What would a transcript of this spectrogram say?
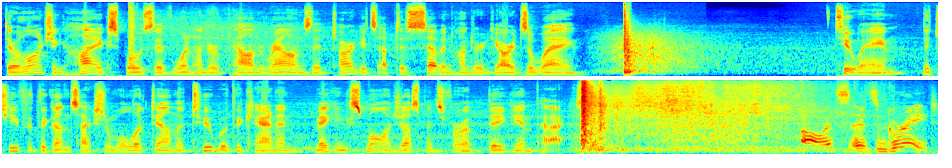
they're launching high-explosive 100-pound rounds at targets up to 700 yards away. To aim, the chief of the gun section will look down the tube of the cannon, making small adjustments for a big impact. Oh, it's, it's great.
